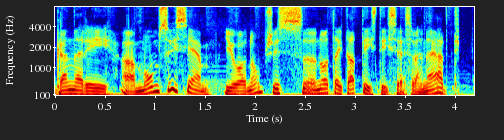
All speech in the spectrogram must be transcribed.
gan arī mums visiem, jo nu, šis noteikti attīstīsies vai ne? Arti?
